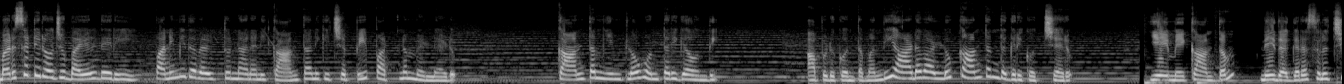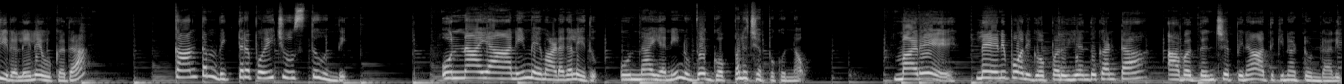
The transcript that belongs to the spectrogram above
మరుసటి రోజు బయలుదేరి పని మీద వెళ్తున్నానని కాంతానికి చెప్పి పట్నం వెళ్ళాడు. కాంతం ఇంట్లో ఒంటరిగా ఉంది. అప్పుడు కొంతమంది ఆడవాళ్ళు కాంతం దగ్గరికొచ్చారు. ఏమే కాంతం నీ దగ్గర అసలు చీరలే లేవు కదా? కాంతం బిత్తరపోయి చూస్తూ ఉంది. ఉన్నాయా అని మేం అడగలేదు ఉన్నాయని నువ్వే గొప్పలు చెప్పుకున్నావు. మరే లేనిపోని గొప్పలు ఎందుకంట? అబద్ధం చెప్పినా అతికినట్టుండాలి.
